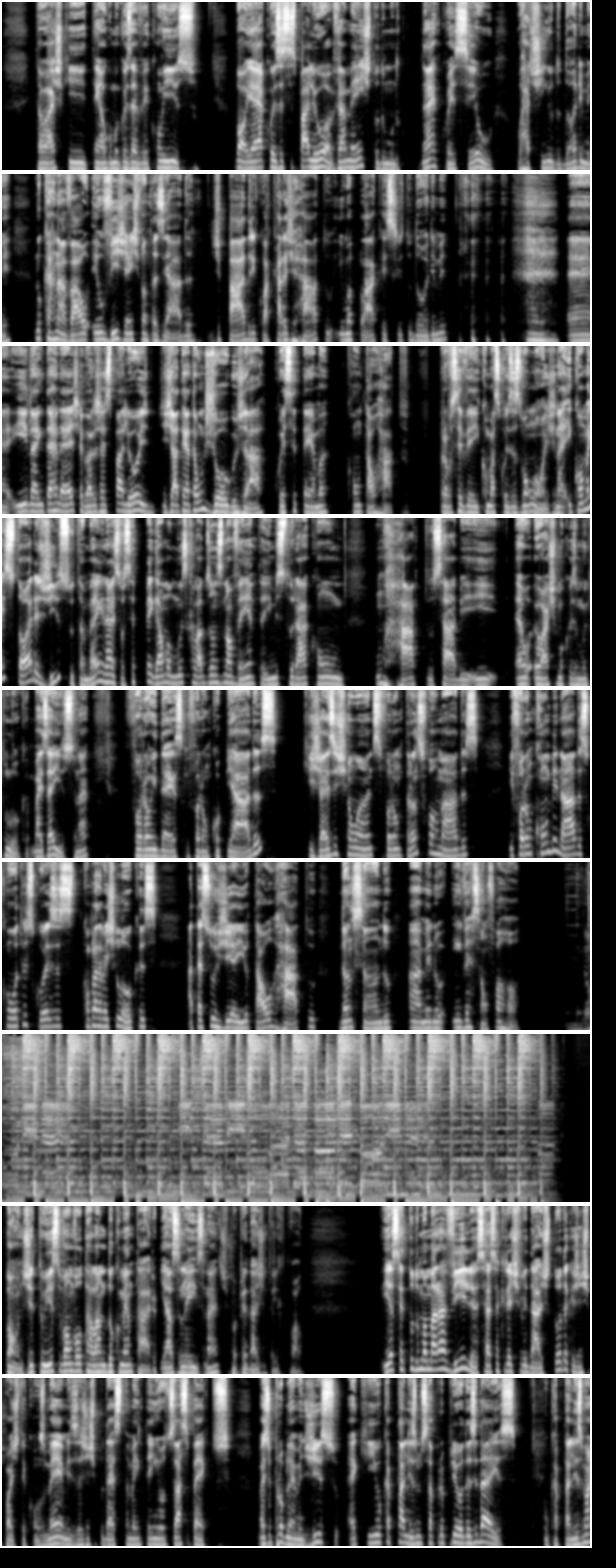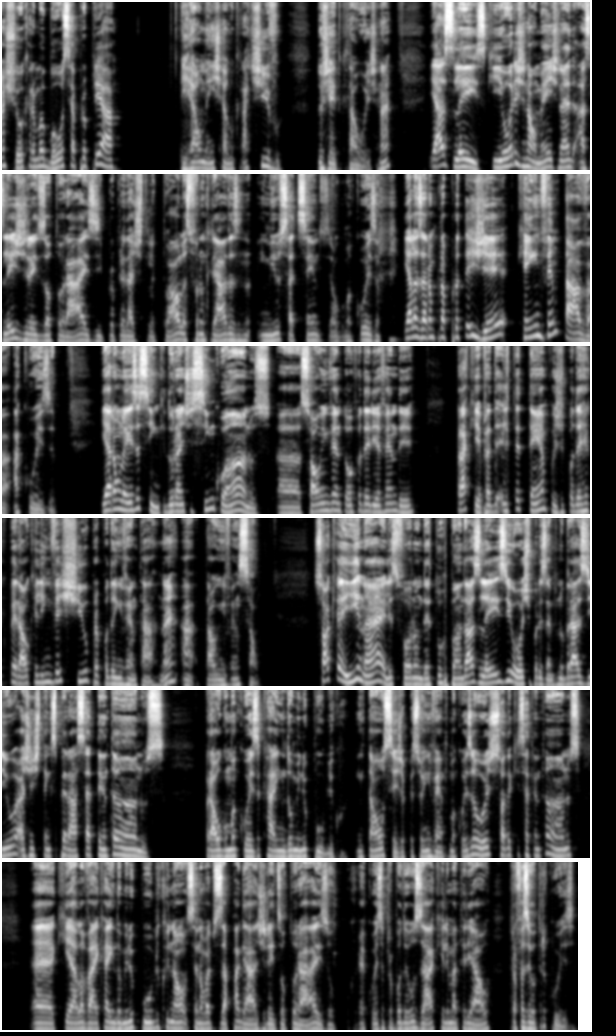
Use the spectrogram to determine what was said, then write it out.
Então eu acho que tem alguma coisa a ver com isso. Bom, e aí a coisa se espalhou, obviamente, todo mundo, né, conheceu o ratinho do Dorimer. No carnaval, eu vi gente fantasiada de padre com a cara de rato e uma placa escrito Dorimer. é, e na internet agora já espalhou e já tem até um jogo já com esse tema com tal rato para você ver aí como as coisas vão longe, né? E como a história disso também, né? Se você pegar uma música lá dos anos 90 e misturar com um rato, sabe? E eu, eu acho uma coisa muito louca. Mas é isso, né? foram ideias que foram copiadas, que já existiam antes, foram transformadas e foram combinadas com outras coisas completamente loucas, até surgir aí o tal rato dançando a menu em versão forró. Bom, dito isso, vamos voltar lá no documentário e as leis, né, de propriedade intelectual. Ia ser tudo uma maravilha se essa criatividade toda que a gente pode ter com os memes, a gente pudesse também ter em outros aspectos. Mas o problema disso é que o capitalismo se apropriou das ideias. O capitalismo achou que era uma boa se apropriar. E realmente é lucrativo do jeito que está hoje, né? E as leis, que originalmente, né, as leis de direitos autorais e propriedade intelectual, elas foram criadas em 1700 e alguma coisa, e elas eram para proteger quem inventava a coisa. E eram leis assim, que durante cinco anos, uh, só o inventor poderia vender. Para quê? Para ele ter tempo de poder recuperar o que ele investiu para poder inventar, né, a tal invenção. Só que aí, né, eles foram deturpando as leis e hoje, por exemplo, no Brasil, a gente tem que esperar 70 anos para alguma coisa cair em domínio público. Então, ou seja, a pessoa inventa uma coisa hoje, só daqui 70 anos é, que ela vai cair em domínio público e não, você não vai precisar pagar direitos autorais ou qualquer coisa para poder usar aquele material para fazer outra coisa.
